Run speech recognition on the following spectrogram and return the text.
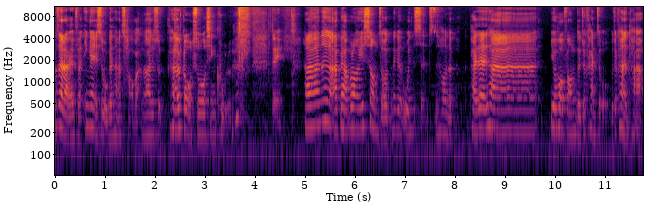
再来一份，应该也是我跟他吵吧。然后他就是他就跟我说辛苦了，对，他那个阿伯好不容易送走那个瘟神之后呢，排在他右后方的就看着我，我就看着他。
